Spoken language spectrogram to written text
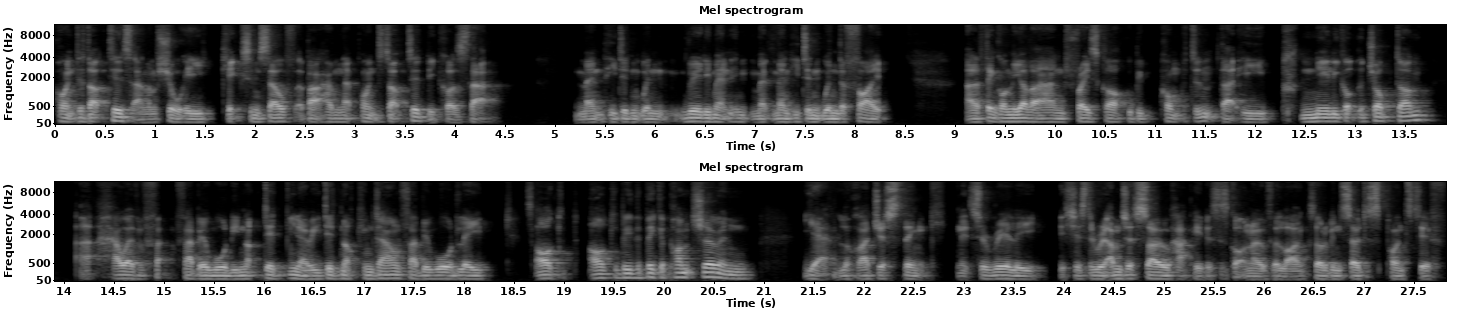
point deducted, and I'm sure he kicks himself about having that point deducted because that meant he didn't win. Really meant he meant he didn't win the fight. And I think on the other hand, Frazer Clarke will be confident that he nearly got the job done. Uh, however, Fabio Wardley did, you know, he did knock him down. Fabio Wardley is argu- arguably the bigger puncher. And yeah, look, I just think it's a really, it's just a re- I'm just so happy this has gotten over the line because I would have been so disappointed if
